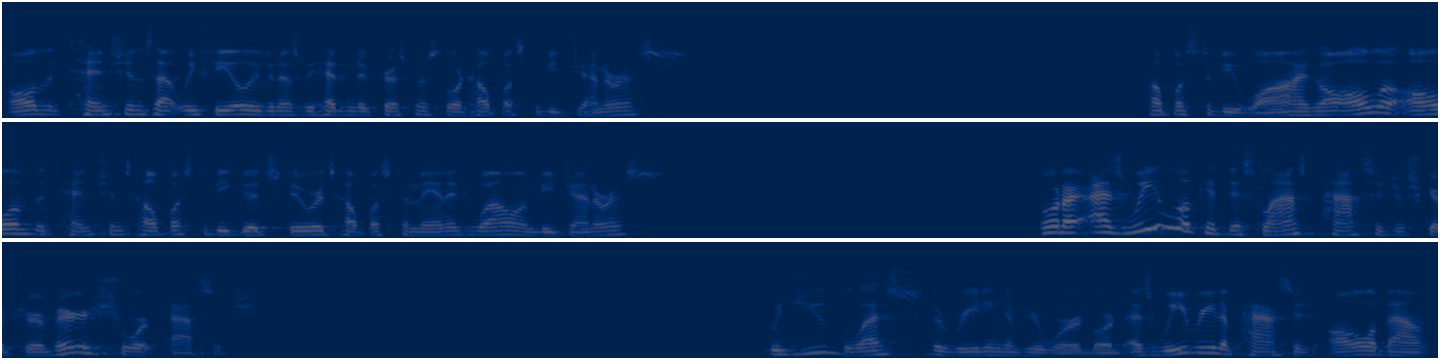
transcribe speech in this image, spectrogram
All the tensions that we feel, even as we head into Christmas, Lord, help us to be generous. Help us to be wise. All, all of the tensions, help us to be good stewards, help us to manage well and be generous. Lord, as we look at this last passage of Scripture, a very short passage, would you bless the reading of your word, Lord? As we read a passage all about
